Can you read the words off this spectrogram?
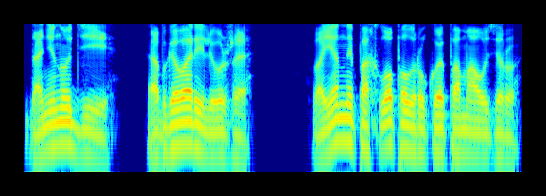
Да не нуди. Обговорили уже. Военный похлопал рукой по Маузеру.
